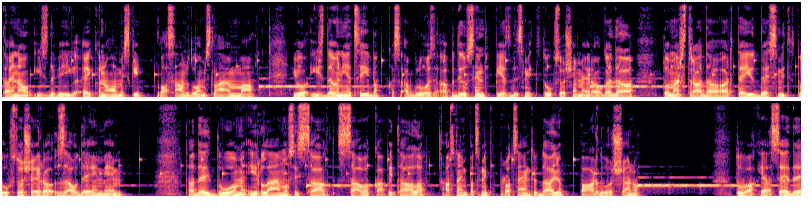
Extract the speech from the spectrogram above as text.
tai nav izdevīga ekonomiski, lasāms domas lēmumā, jo izdevniecība, kas apgroza ap 250 tūkstošiem eiro gadā, tomēr strādā ar teju 10 tūkstošu eiro zaudējumiem. Tādēļ doma ir lēmusi sākt sava kapitāla 18% daļu pārdošanu. Tuvākajā sēdē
